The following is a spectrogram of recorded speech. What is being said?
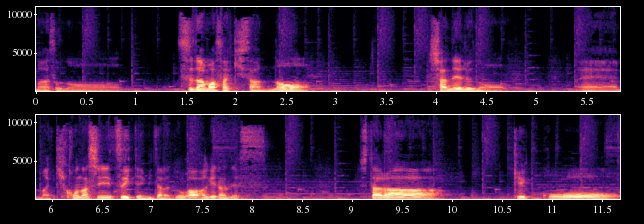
まあその、菅田将暉さんのシャネルの、まあ、着こなしについてみたいな動画を上げたんです。したら、結構、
